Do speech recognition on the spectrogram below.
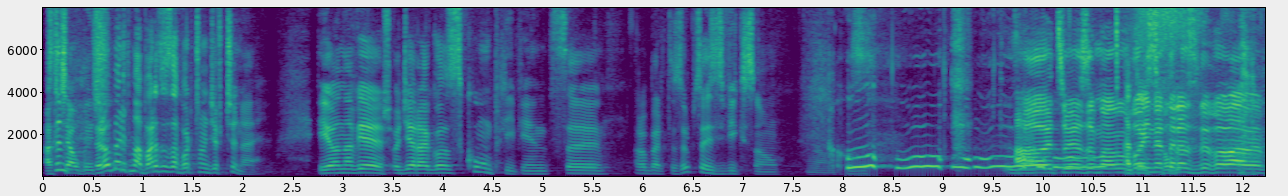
A Z tym chciałbyś... Robert ma bardzo zaborczą dziewczynę. I ona, wiesz, odziera go z kumpli, więc... Y, Robert, zrób coś z Wiksą. O, czuję, że małą to jest wojnę ogóle- teraz wywołałem.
